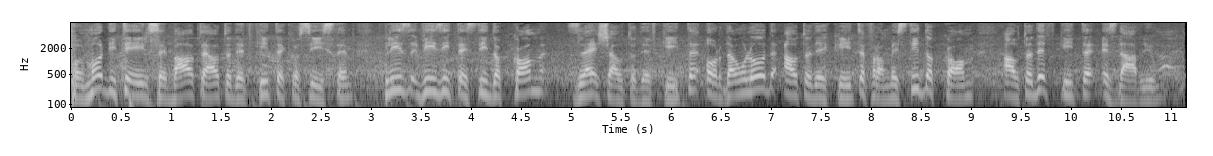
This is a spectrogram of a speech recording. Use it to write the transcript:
For more details about AutoDevKit ecosystem, please visit st.com slash AutoDevKit or download AutoDevKit from st.com AutoDevKit SW.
